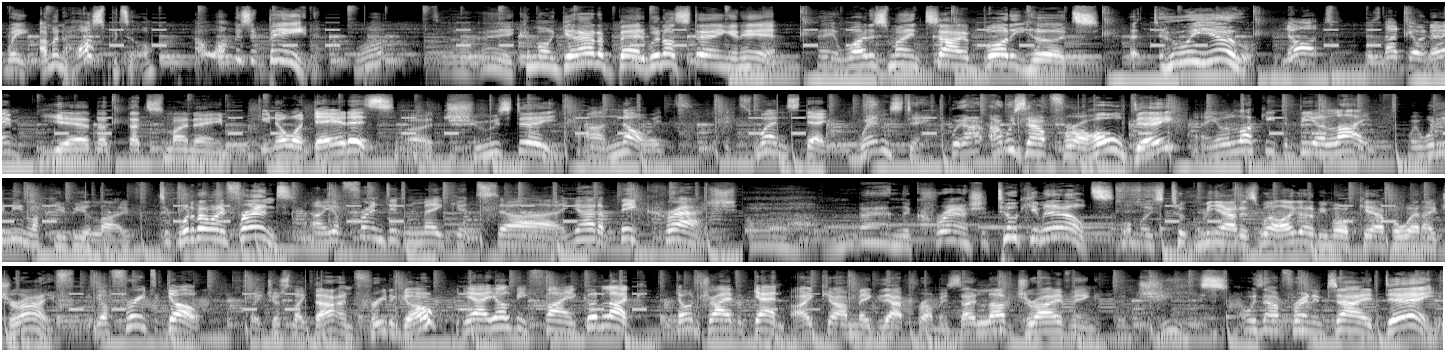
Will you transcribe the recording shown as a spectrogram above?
Wait, I'm in hospital? How long has it been? What? the- hey, come on. Get out of bed. We're not staying in here. Hey, why does my entire body hurt? Uh, who are you? Nought? Is that your name? Yeah, that, that's my name. Do you know what day it is? Uh, Tuesday? Uh, no, it's it's Wednesday. Wednesday? Wait, I, I was out for a whole day? Uh, you're lucky to be alive. Wait, what do you mean lucky to be alive? What about my friend? Uh, your friend didn't make it. Uh, you had a big crash. Oh, man, the crash. It took him out. Almost took me out as well. I gotta be more careful when I drive. You're free to go. Wait, just like that? I'm free to go? Yeah, you'll be fine. Good luck. Don't drive again. I can't make that promise. I love driving. But jeez, I was out for an entire day.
